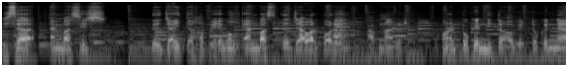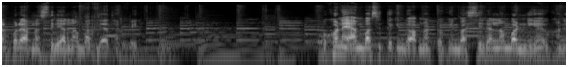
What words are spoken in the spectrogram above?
ভিসা অ্যাম্বাসিস তে যাইতে হবে এবং অ্যাম্বাসিতে যাওয়ার পরে আপনার ওখানে টোকেন নিতে হবে। টোকেন নেওয়ার পরে আপনার সিরিয়াল নাম্বার দেওয়া থাকবে। ওখানে অ্যাম্বাসিতে কিন্তু আপনার টোকেন বা সিরিয়াল নাম্বার নিয়ে ওখানে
